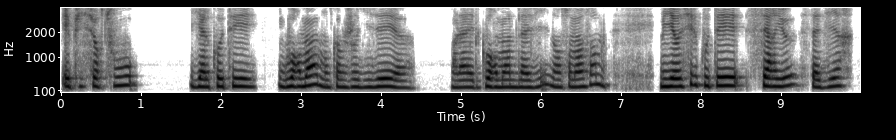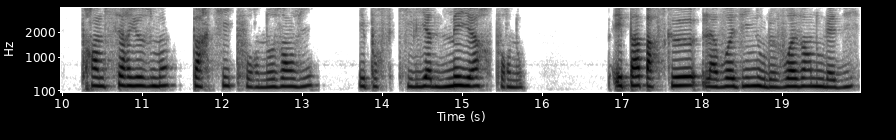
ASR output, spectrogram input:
Et puis surtout, il y a le côté gourmand, donc comme je vous disais, euh, voilà, être gourmand de la vie dans son ensemble. Mais il y a aussi le côté sérieux, c'est-à-dire prendre sérieusement parti pour nos envies et pour ce qu'il y a de meilleur pour nous. Et pas parce que la voisine ou le voisin nous l'a dit.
